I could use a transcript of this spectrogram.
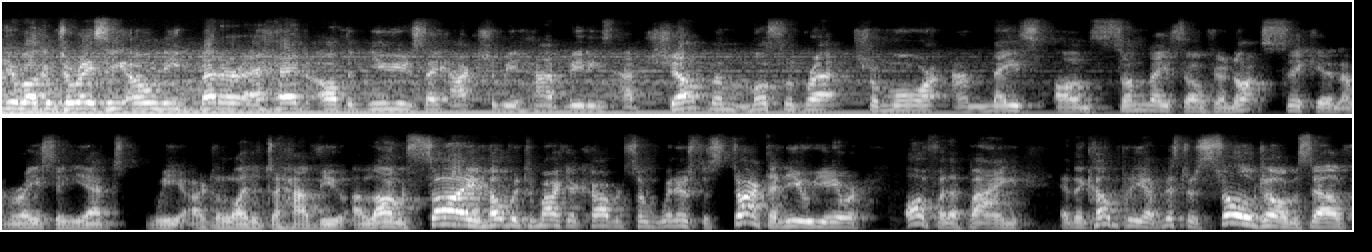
and you welcome to Racing Only Bettor. Ahead of the New Year's Day action, we have meetings at Cheltenham, Musselburgh, Tramore, and Naas on Sunday. So if you're not sick of racing yet, we are delighted to have you alongside, hoping to mark your carbon some winners to start the new year off with a bang in the company of Mr. Soul Glow himself,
